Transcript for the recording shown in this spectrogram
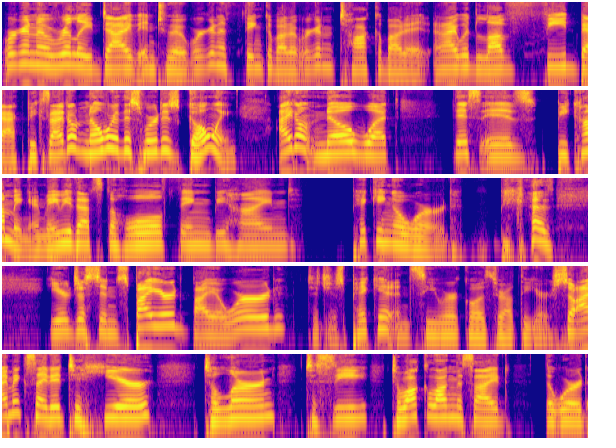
We're going to really dive into it. We're going to think about it. We're going to talk about it. And I would love feedback because I don't know where this word is going. I don't know what this is becoming. And maybe that's the whole thing behind picking a word because you're just inspired by a word to just pick it and see where it goes throughout the year. So I'm excited to hear, to learn, to see, to walk along the side the word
